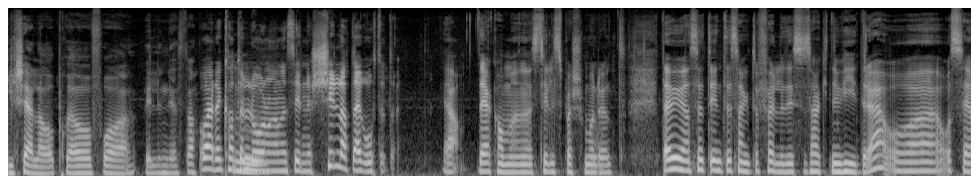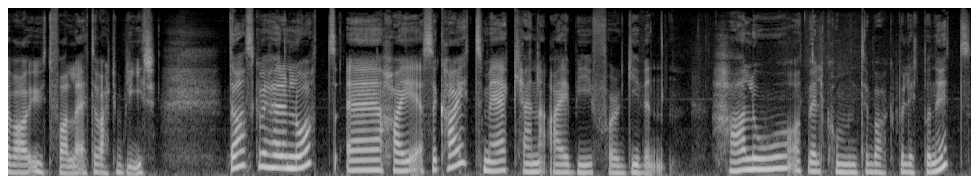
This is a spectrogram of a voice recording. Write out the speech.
ildsjeler og prøver å få viljen deres. da. Og er det katalonerne sine skyld at det er rotete? Ja, det kan man stille spørsmål rundt. Det er uansett interessant å følge disse sakene videre og, og se hva utfallet etter hvert blir. Da skal vi høre en låt, eh, 'High As A Kite' med 'Can I Be Forgiven'. Hallo og velkommen tilbake på Lytt på nytt.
